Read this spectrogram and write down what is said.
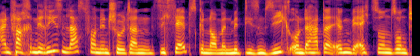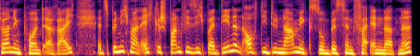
einfach eine Riesenlast von den Schultern sich selbst genommen mit diesem Sieg und da hat er irgendwie echt so, ein, so einen Turning Point erreicht. Jetzt bin ich mal echt gespannt, wie sich bei denen auch die Dynamik so ein bisschen verändert, ne?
